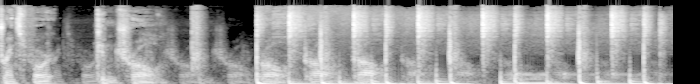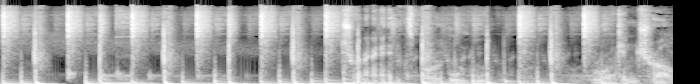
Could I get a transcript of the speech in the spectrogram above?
Transport control. Roll, roll, roll. Transport control.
